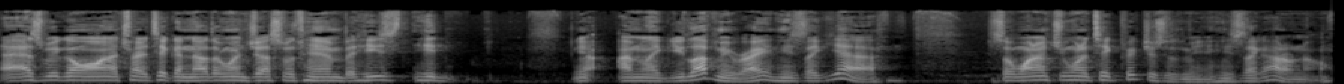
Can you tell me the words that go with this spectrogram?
As we go on, I try to take another one just with him, but he's he. You know, I'm like, you love me, right? And he's like, yeah. So why don't you want to take pictures with me? And he's like, I don't know.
